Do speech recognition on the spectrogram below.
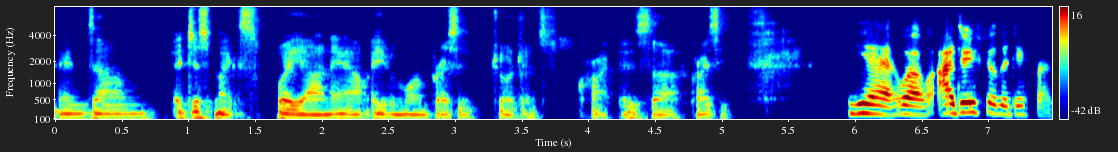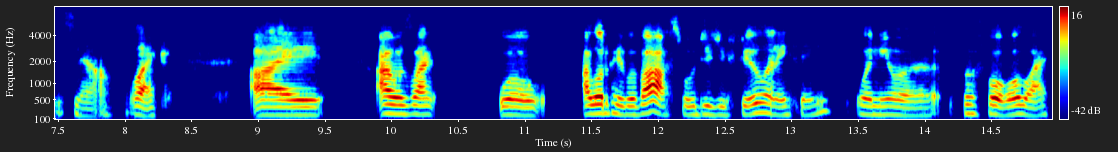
and um, it just makes where you are now even more impressive, Georgia. It's quite is uh, crazy. yeah. Well, I do feel the difference now. Like I I was like, well, a lot of people have asked, well, did you feel anything when you were before? Like,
